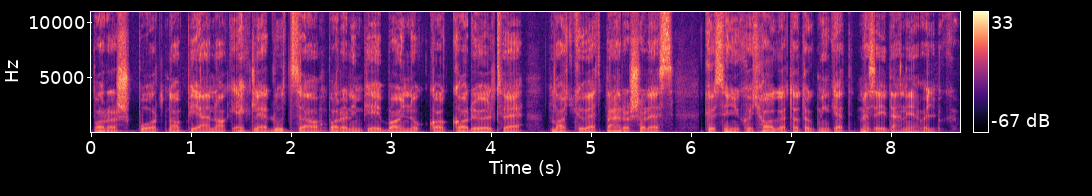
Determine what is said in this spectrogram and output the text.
Parasport napjának Ekler Luca paralimpiai bajnokkal karöltve nagykövet párosa lesz. Köszönjük, hogy hallgatatok minket, Mezei Dániel vagyok.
